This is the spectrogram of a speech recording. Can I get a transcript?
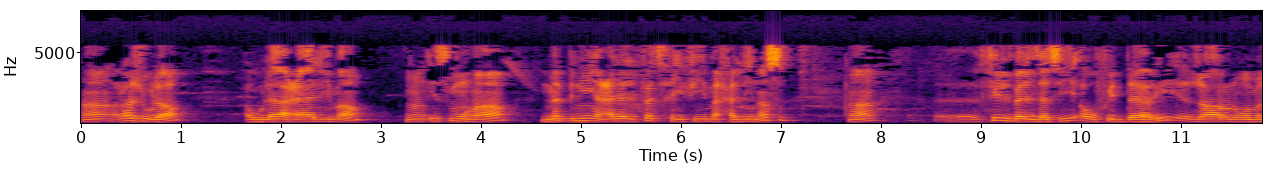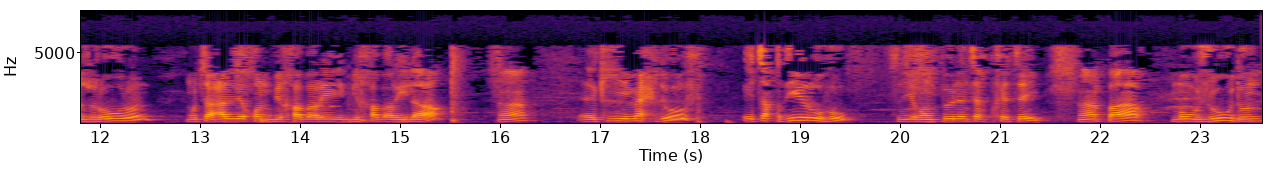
hein, rajula, ou la alima, hein, ismuha, mabni ala al-fathi fi mahalli. في البلدة أو في الدار جار ومجرور متعلق بخبر بخبر لا est محذوف تقديره c'est-à-dire on peut l'interpréter par موجود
